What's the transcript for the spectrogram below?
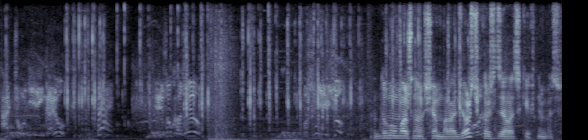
안 좋은 일인가요? Думаю, можно вообще мародерчиков сделать каких-нибудь.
